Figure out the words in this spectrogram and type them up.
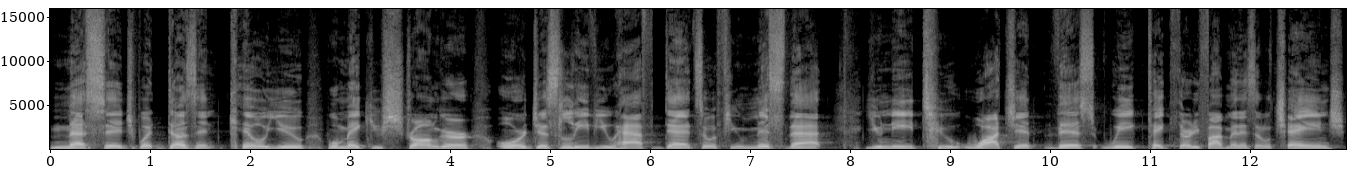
message. What doesn't kill you will make you stronger or just leave you half dead. So if you missed that, you need to watch it this week. Take 35 minutes, it'll change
